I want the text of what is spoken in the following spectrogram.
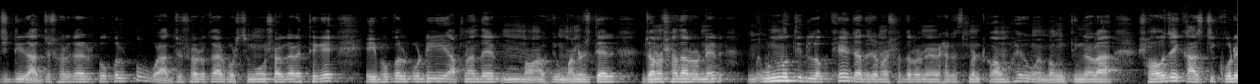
যেটি রাজ্য সরকারের প্রকল্প, রাজ্য সরকার, পশ্চিমবঙ্গ সরকারের থেকে এই প্রকল্পটি আপনাদের মানুষদের, জনসাধারণের উন্নতির লক্ষ্যে যাতে জনসাধারণের হ্যারাসমেন্ট কম হয় এবং তিনারা সহজেই কাজটি করে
